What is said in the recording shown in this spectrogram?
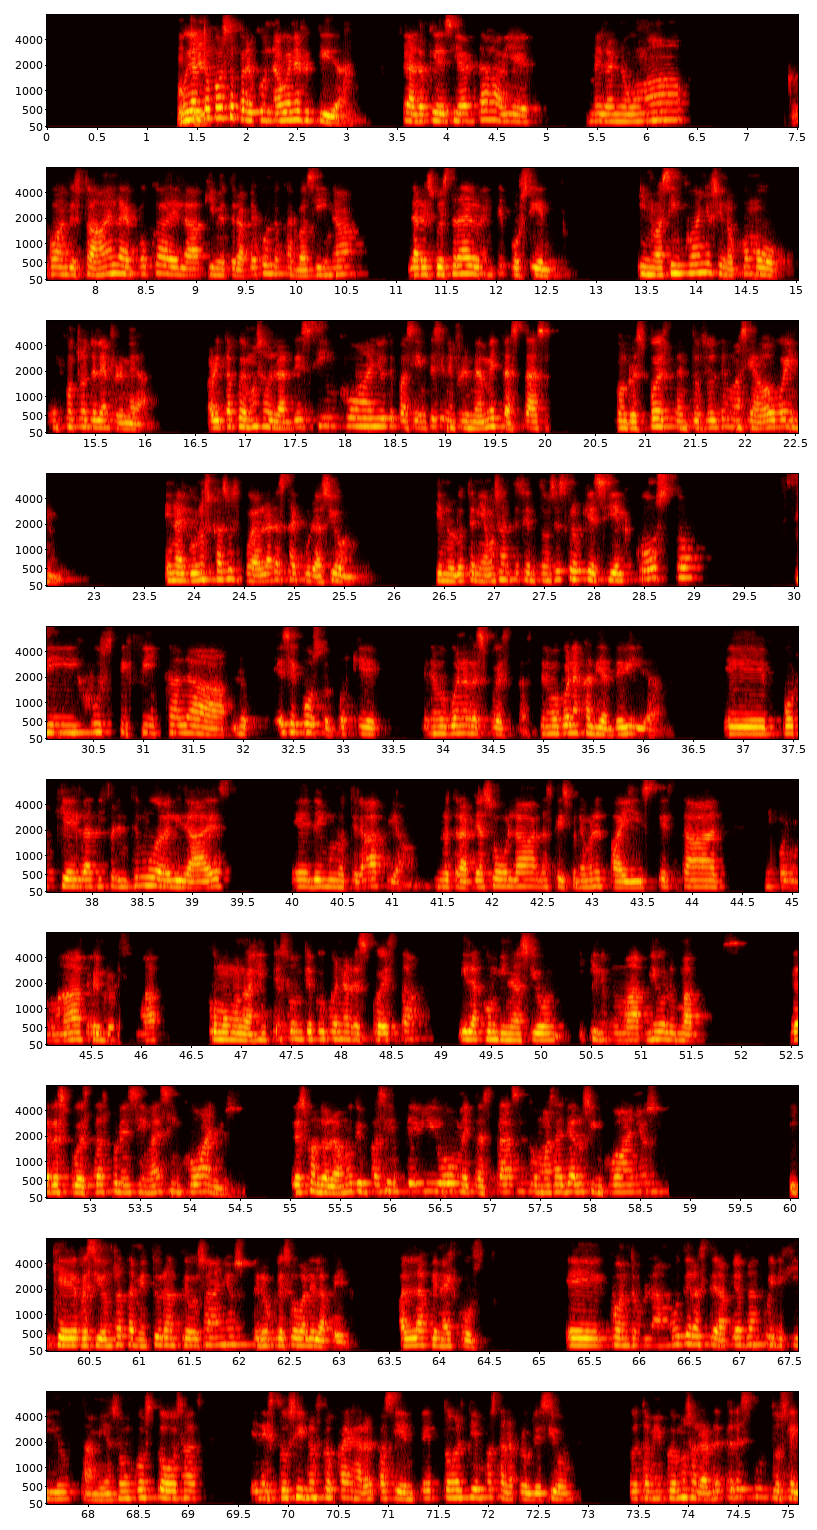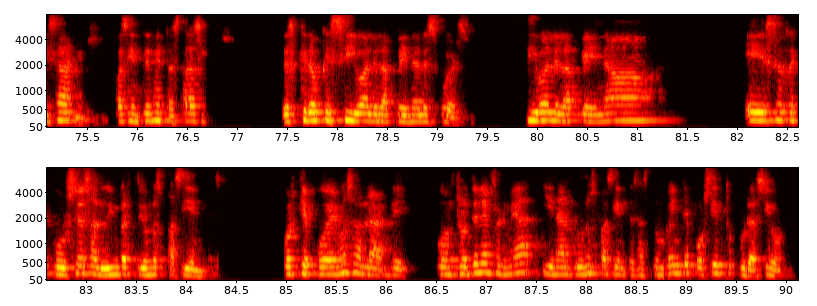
Muy alto costo, pero con una buena efectividad. O sea, lo que decía ahorita Javier, melanoma cuando estaba en la época de la quimioterapia con la carbacina, la respuesta era del 20%, y no a cinco años, sino como un control de la enfermedad. Ahorita podemos hablar de cinco años de pacientes en enfermedad metastásica con respuesta, entonces es demasiado bueno. En algunos casos se puede hablar hasta de curación, que no lo teníamos antes. Entonces creo que sí el costo, sí justifica la, ese costo, porque tenemos buenas respuestas, tenemos buena calidad de vida, eh, porque las diferentes modalidades eh, de inmunoterapia, inmunoterapia sola, las que disponemos en el país, que están nivolumab, pembrolizumab, como monoagentes son de muy buena respuesta, y la combinación ipilimumab, nivolumab, de respuestas por encima de cinco años. Entonces, cuando hablamos de un paciente vivo, metastásico, más allá de los cinco años, y que recibe un tratamiento durante dos años, creo que eso vale la pena, vale la pena el costo. Eh, cuando hablamos de las terapias blanco dirigido, también son costosas. En esto sí nos toca dejar al paciente todo el tiempo hasta la progresión, pero también podemos hablar de 3.6 años, pacientes metastásicos. Entonces creo que sí vale la pena el esfuerzo, sí vale la pena ese recurso de salud invertido en los pacientes, porque podemos hablar de control de la enfermedad y en algunos pacientes hasta un 20% curación,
